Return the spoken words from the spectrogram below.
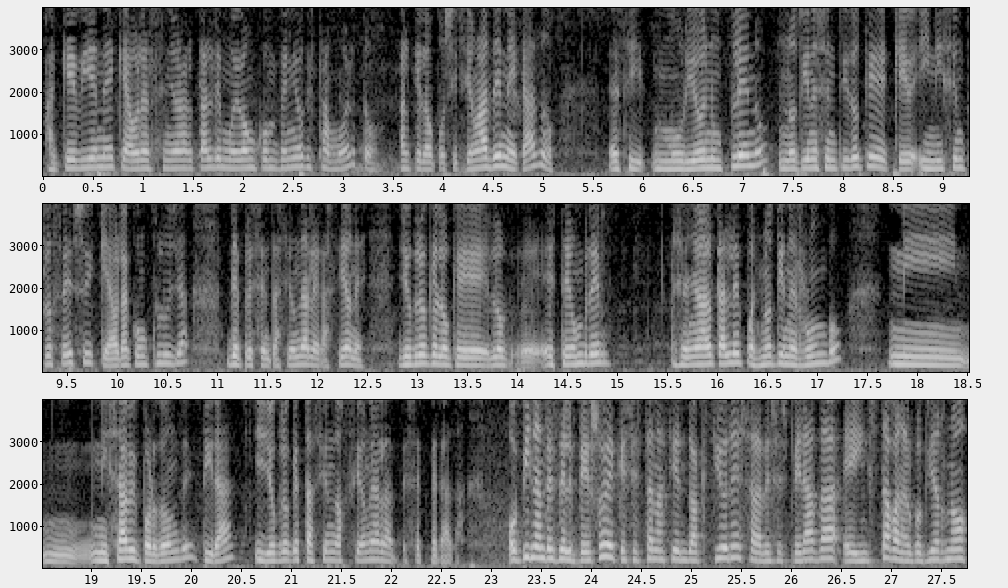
¿a qué viene que ahora el señor alcalde mueva un convenio que está muerto, al que la oposición ha denegado? Es decir, murió en un pleno, no tiene sentido que, inicie un proceso y que ahora concluya de presentación de alegaciones. Yo creo que lo que este hombre, el señor alcalde, pues no tiene rumbo, ni, ni sabe por dónde tirar, y yo creo que está haciendo acciones a las desesperadas. Opinan desde el PSOE que se están haciendo acciones a la desesperada e instaban al Gobierno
